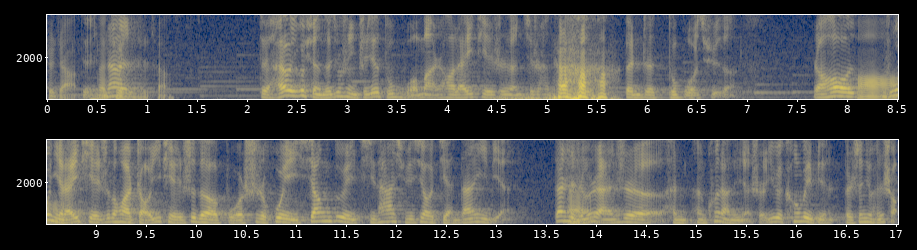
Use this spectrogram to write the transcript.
是这样的对，那那确实是这样子。对，还有一个选择就是你直接读博嘛，然后来 ETH 呢，其实很多 奔着读博去的。然后，如果你来 ETH 的话，找 ETH 的博士会相对其他学校简单一点，但是仍啊然是很很困难的一件事，因为坑位本本身就很少。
